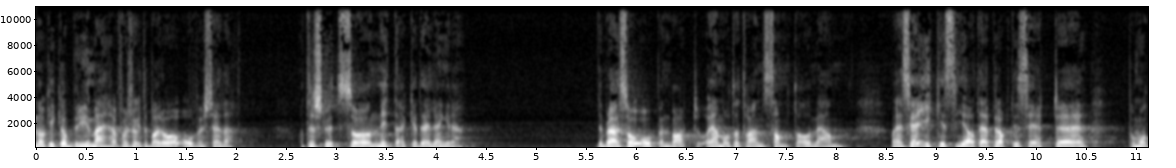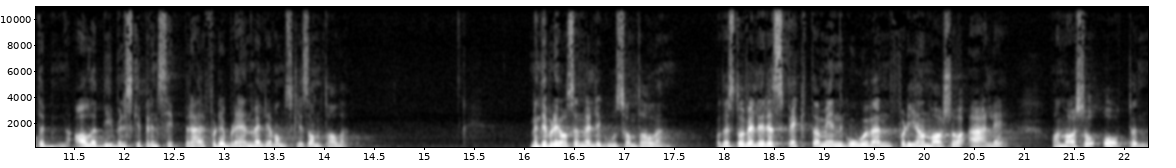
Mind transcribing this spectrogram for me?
nok ikke å bry meg, jeg forsøkte bare å overse det. Og til slutt så nytta ikke det lenger. Det blei så åpenbart, og jeg måtte ta en samtale med han. Og Jeg skal ikke si at jeg praktiserte på en måte alle bibelske prinsipper her, for det ble en veldig vanskelig samtale. Men det ble også en veldig god samtale. Og det står veldig respekt av min gode venn fordi han var så ærlig og han var så åpen.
